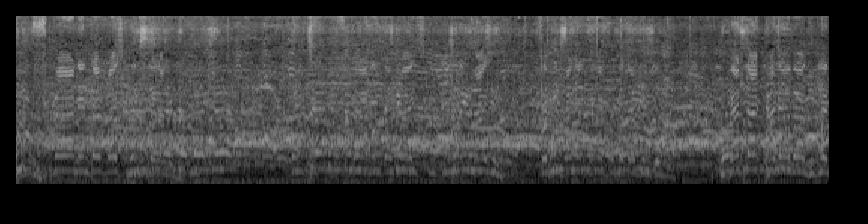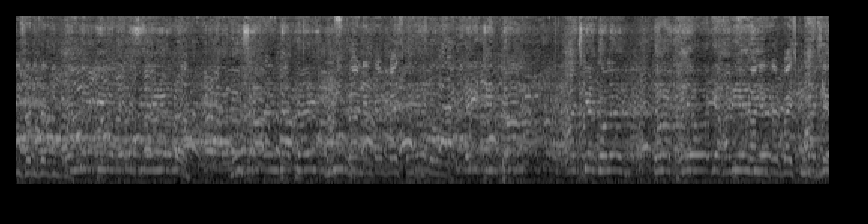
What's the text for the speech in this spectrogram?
মুস্কান এন্টারপ্রাইজ কিন্তু জিতে গেল। মুস্কান এন্টারপ্রাইজ কিন্তু সেমিফাইনাল খেলার যোগ্যতা অর্জন করল। ব্যাটটা খাজা বা ঘুটিয়ারি শরীফের কিন্তু। মুস্কান এন্টারপ্রাইজ মুস্কান এন্টারপ্রাইজ কিন্তু এই টিমটা আজকের দলে তারা এন্টারপ্রাইজ কিন্তু আজকে।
